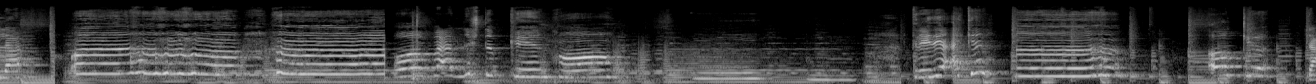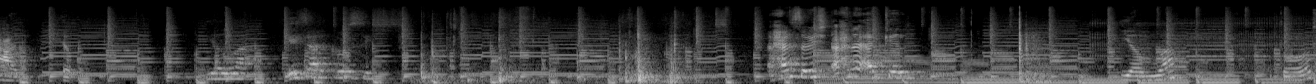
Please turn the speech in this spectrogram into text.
وايد جميلة wow بعد ليش تبكين؟ ها. تريدين أكل؟ okay. تعال يلا. يلا إيش الكرسي الحين نسوي أحلى أكل. يلا. صوص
